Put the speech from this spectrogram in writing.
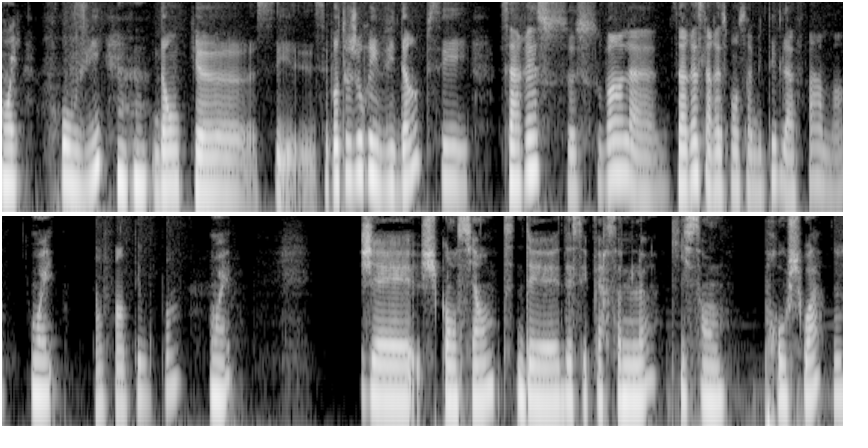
Oui. Pro-vie. Donc, euh, c'est pas toujours évident. Puis c'est- ça reste souvent la, ça reste la responsabilité de la femme, hein, Oui, d'enfanter ou pas. oui. Je, je suis consciente de, de ces personnes-là qui sont pro-choix, Mhm.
